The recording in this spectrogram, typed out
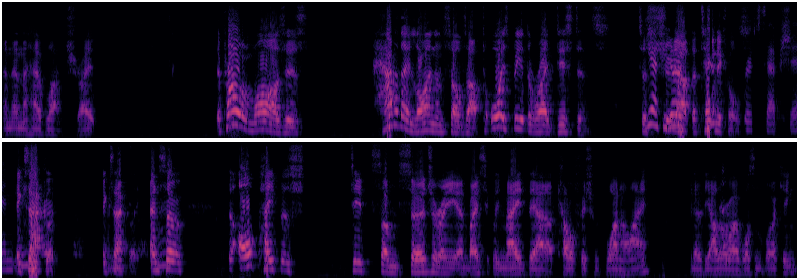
and then they have lunch, right? The problem was is how do they line themselves up to always be at the right distance to yeah, shoot out the tentacles? Perception. Exactly. Exactly. And so the old papers did some surgery and basically made their cuttlefish with one eye. You know, the other eye wasn't working.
